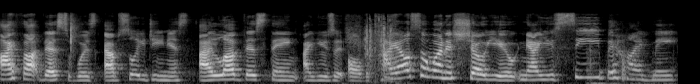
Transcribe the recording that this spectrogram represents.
I thought this was absolutely genius. I love this thing. I use it all the time. I also want to show you, now you see behind me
